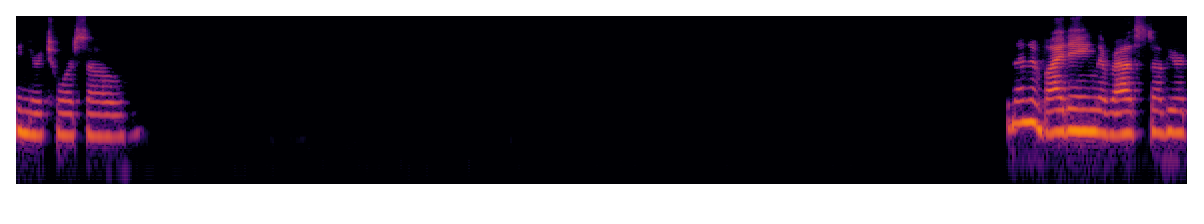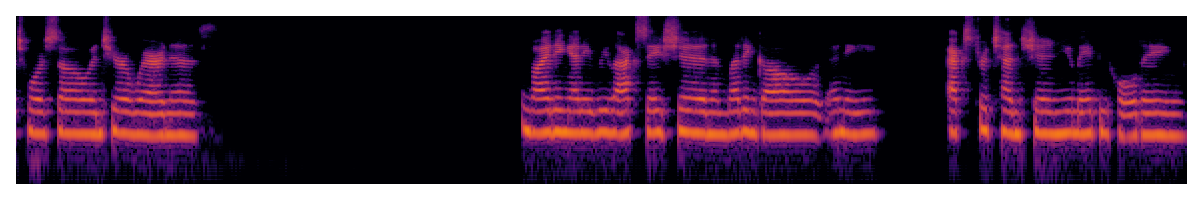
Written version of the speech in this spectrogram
in your torso. And then inviting the rest of your torso into your awareness. Inviting any relaxation and letting go of any extra tension you may be holding.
